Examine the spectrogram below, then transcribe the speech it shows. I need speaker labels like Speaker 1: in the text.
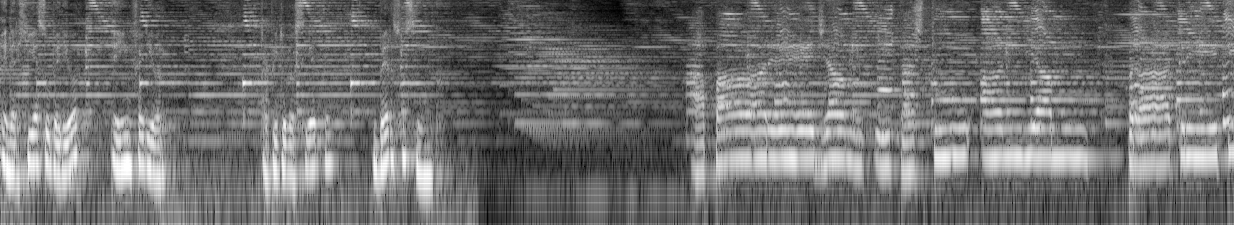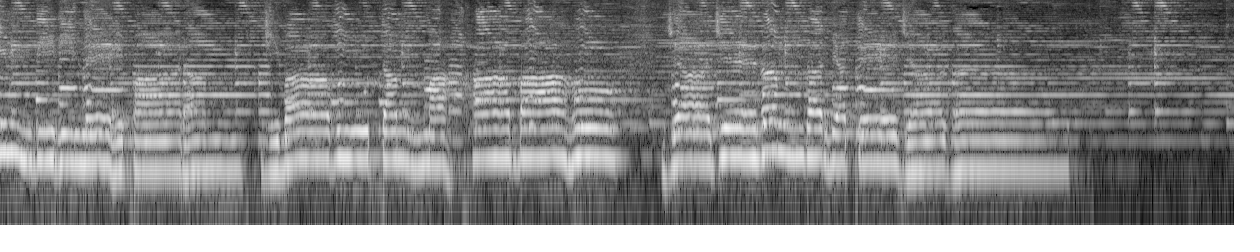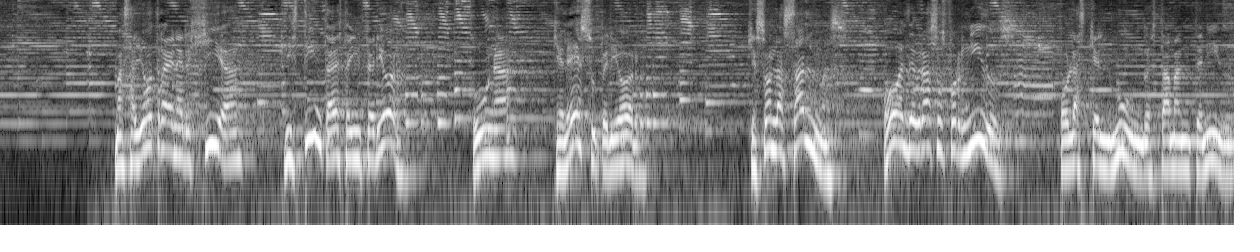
Speaker 1: Energía superior e inferior. Capítulo 7, verso 5.
Speaker 2: Aparejam itastu anyam prakritim divime param jivavutam mahabaho jajeram daryate jagat
Speaker 3: Mas hay otra energía distinta a esta inferior, una que le es superior, que son las almas, o el de brazos fornidos, por las que el mundo está mantenido.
